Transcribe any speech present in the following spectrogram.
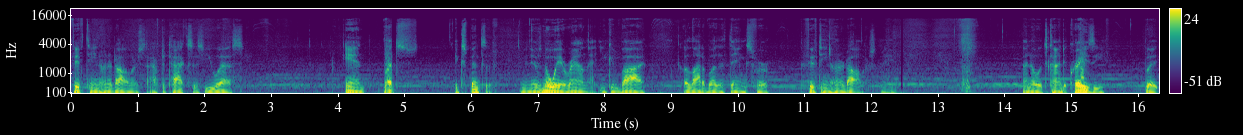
fifteen hundred dollars after taxes, U.S., and that's expensive. I mean, there's no way around that. You can buy a lot of other things for fifteen hundred dollars. I mean, I know it's kind of crazy, but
